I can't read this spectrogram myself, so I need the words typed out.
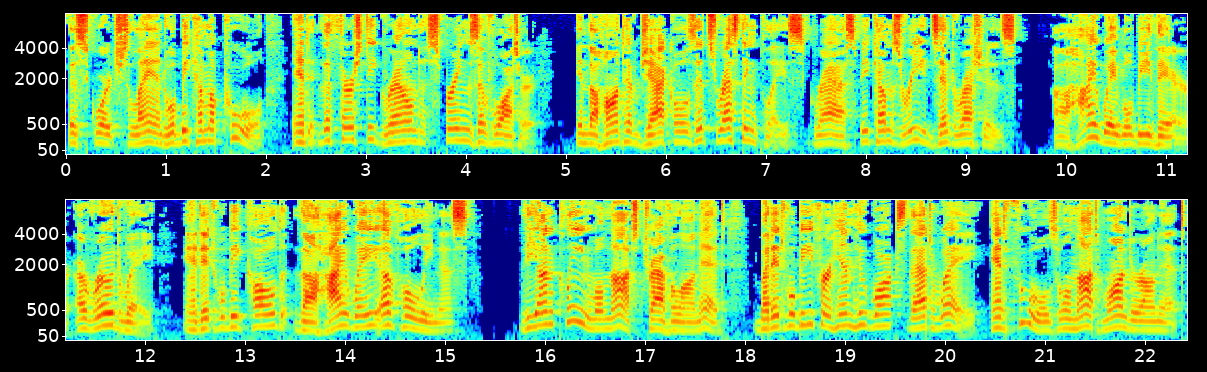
The scorched land will become a pool, and the thirsty ground springs of water. In the haunt of jackals, its resting place, grass becomes reeds and rushes. A highway will be there, a roadway, and it will be called the Highway of Holiness. The unclean will not travel on it, but it will be for him who walks that way, and fools will not wander on it.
